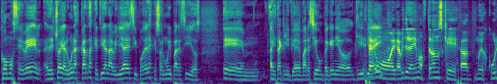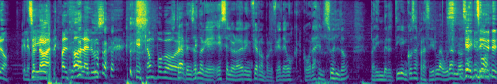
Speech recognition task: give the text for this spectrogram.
cómo se ve. De hecho, hay algunas cartas que tiran habilidades y poderes que son muy parecidos. Eh, ahí está Clippy, había aparecido un pequeño Clippy Está ahí. como el capítulo de Game of Thrones que estaba muy oscuro, que le, Sí. faltaba, le faltaba la luz. Está un poco. Estaba pensando que es el verdadero infierno, porque fíjate, vos cobrás el sueldo para invertir en cosas para seguir laburando. O sea, es, tipo, sí.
